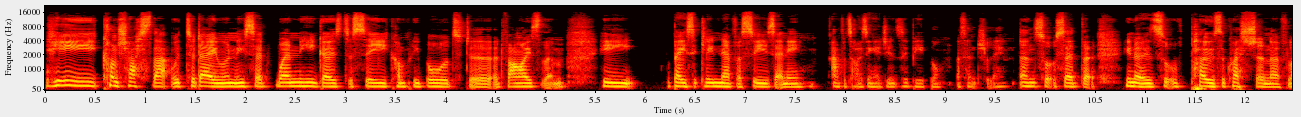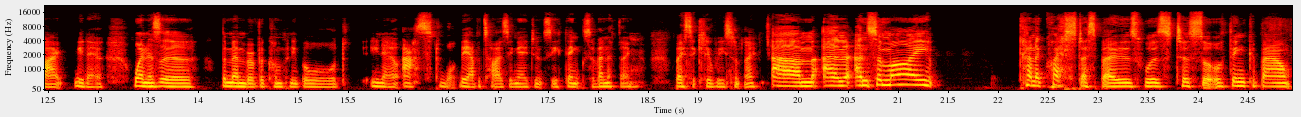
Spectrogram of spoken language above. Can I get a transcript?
he contrasts that with today when he said when he goes to see company boards to advise them, he basically never sees any advertising agency people essentially and sort of said that you know sort of posed the question of like you know when as a the member of a company board you know, asked what the advertising agency thinks of anything, basically recently. Um, and and so my kind of quest, I suppose, was to sort of think about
